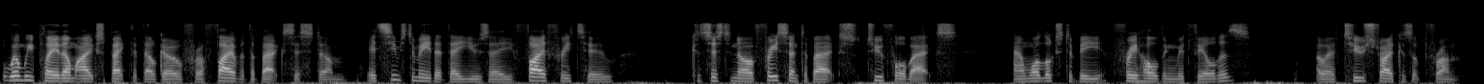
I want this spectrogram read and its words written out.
when we play them, I expect that they'll go for a 5 at the back system. It seems to me that they use a 5 3 2 consisting of three centre backs, two full backs, and what looks to be three holding midfielders. Oh, we have two strikers up front.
